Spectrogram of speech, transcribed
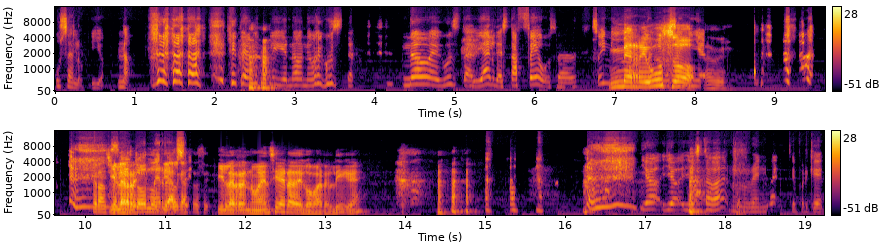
Úsalo. Y yo, no. Literalmente le dije, no, no me gusta. No me gusta dialga, está feo. O sea, soy niña, ¡Me no rehuso! Transfería re- todos los así. Y la renuencia era de Gobar League, ¿eh? yo, yo, yo estaba renuente porque,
